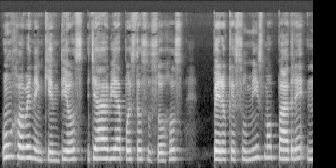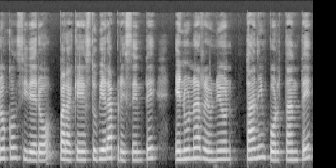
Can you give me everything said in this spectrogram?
un joven en quien Dios ya había puesto sus ojos, pero que su mismo padre no consideró para que estuviera presente en una reunión tan importante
